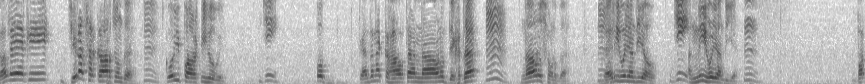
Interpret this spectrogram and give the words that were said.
ਗੱਲ ਇਹ ਹੈ ਕਿ ਜਿਹੜਾ ਸਰਕਾਰ ਚ ਹੁੰਦਾ ਹੈ, ਹੂੰ। ਕੋਈ ਪਾਰਟੀ ਹੋਵੇ ਜੀ। ਉਹ ਕਹਿੰਦੇ ਨੇ ਕਹਾਵਤ ਹੈ ਨਾ ਉਹਨੂੰ ਦਿਖਦਾ ਹੈ, ਹੂੰ। ਨਾ ਉਹਨੂੰ ਸੁਣਦਾ ਹੈ। ਹੂੰ। ਬਹਿਰੀ ਹੋ ਜਾਂਦੀ ਆ ਉਹ। ਜੀ। ਅੰਨੀ ਹੋ ਜਾਂਦੀ ਹੈ। ਹੂੰ। ਪਰ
